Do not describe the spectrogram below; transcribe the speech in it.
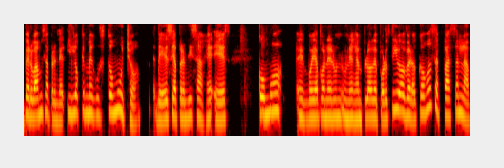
pero vamos a aprender. Y lo que me gustó mucho de ese aprendizaje es cómo, eh, voy a poner un, ejemplo deportivo, pero cómo se pasan la,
